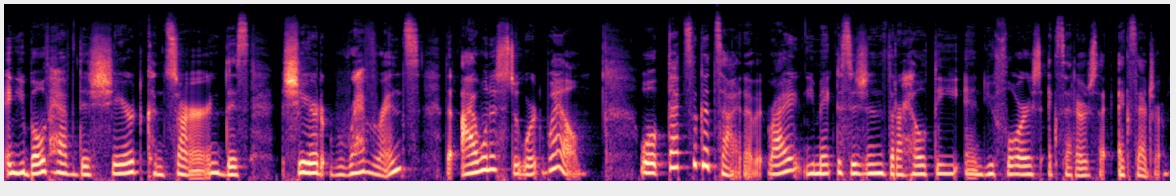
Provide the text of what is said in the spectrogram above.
and you both have this shared concern, this shared reverence that I want to steward well. Well, that's the good side of it, right? You make decisions that are healthy and you flourish, etc., etc.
